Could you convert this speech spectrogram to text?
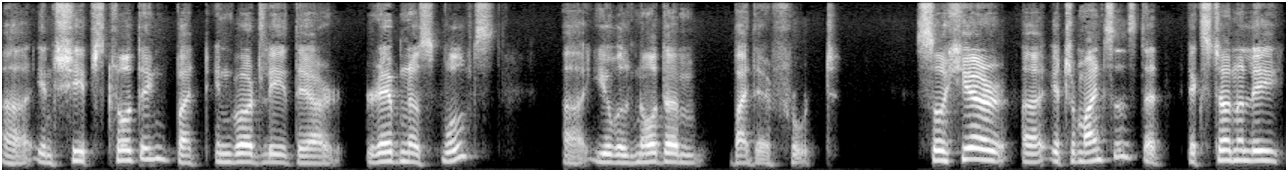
uh, in sheep's clothing, but inwardly they are ravenous wolves. Uh, you will know them by their fruit. So here uh, it reminds us that externally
